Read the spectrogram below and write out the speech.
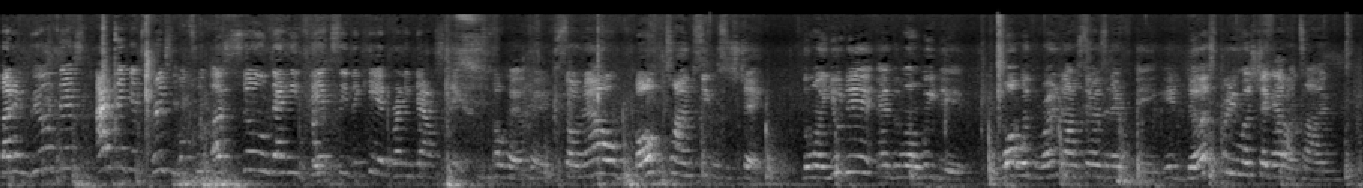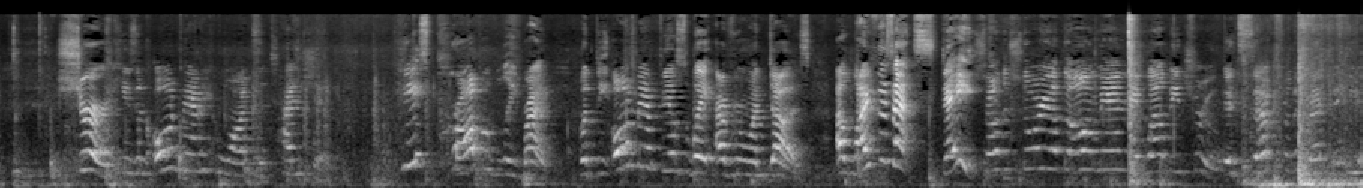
but in view of this, I think it's reasonable to assume that he did see the kid running downstairs. Okay, okay. So now both time sequences check. The one you did and the one we did. What with running downstairs and everything. It does pretty much check out on time. Sure, he's an old man who wants attention. He's probably right, but the old man feels the way everyone does. A life is at stake. So the story of the old man may well be true. Except for the fact that he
